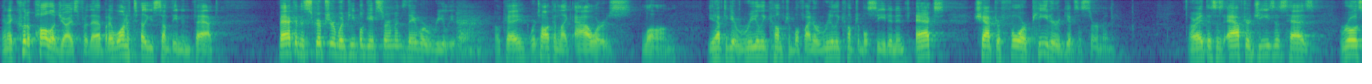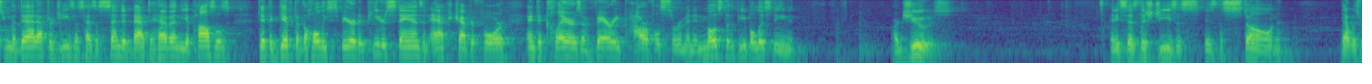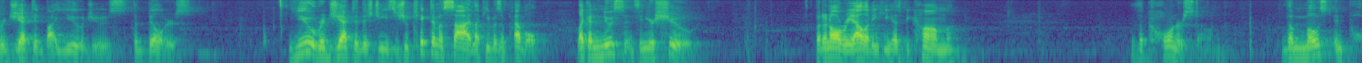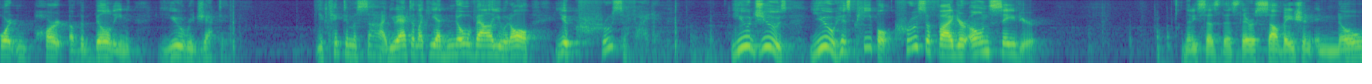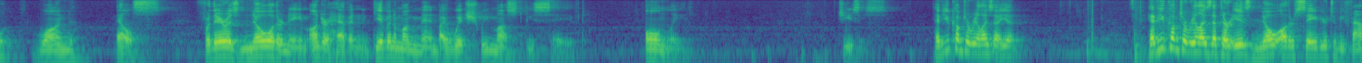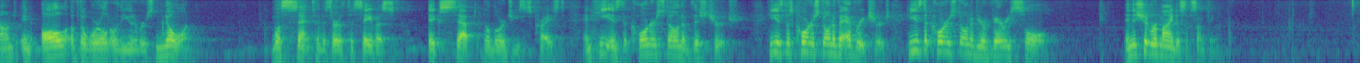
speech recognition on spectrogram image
and I could apologize for that, but I want to tell you something in fact. Back in the scripture, when people gave sermons, they were really long, okay? We're talking like hours long. You have to get really comfortable, find a really comfortable seat. And in Acts chapter 4, Peter gives a sermon. All right, this is after Jesus has rose from the dead, after Jesus has ascended back to heaven. The apostles get the gift of the Holy Spirit. And Peter stands in Acts chapter 4 and declares a very powerful sermon. And most of the people listening are Jews. And he says, This Jesus is the stone that was rejected by you, Jews, the builders. You rejected this Jesus. You kicked him aside like he was a pebble, like a nuisance in your shoe. But in all reality, he has become the cornerstone, the most important part of the building, you rejected. You kicked him aside. You acted like he had no value at all. You crucified him. You Jews, you, his people, crucified your own Savior. And then he says this there is salvation in no one else. For there is no other name under heaven given among men by which we must be saved only Jesus. Have you come to realize that yet? Have you come to realize that there is no other Savior to be found in all of the world or the universe? No one was sent to this earth to save us except the Lord Jesus Christ. And He is the cornerstone of this church. He is the cornerstone of every church. He is the cornerstone of your very soul. And this should remind us of something.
